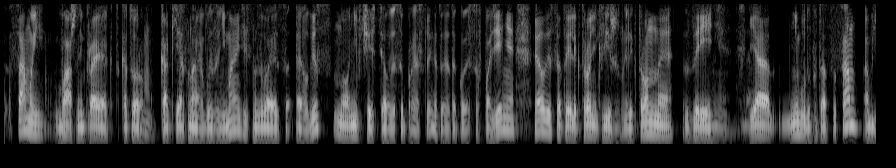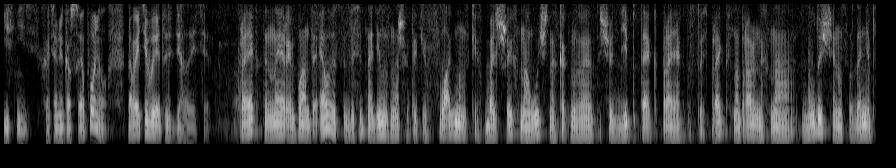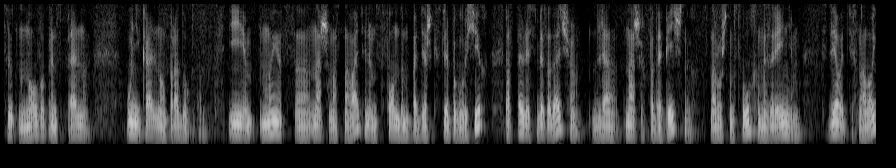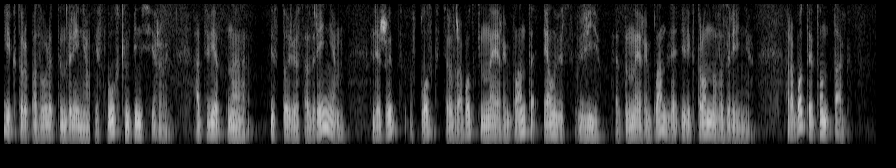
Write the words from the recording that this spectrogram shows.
Самый важный проект, которым, как я знаю, вы занимаетесь, называется Элвис, но не в честь Элвиса Пресли, это такое совпадение. Элвис — это Electronic Vision, электронное зрение. Да. Я не буду пытаться сам объяснить, хотя, мне кажется, я понял. Давайте вы это сделаете проекты нейроимпланты Элвис это действительно один из наших таких флагманских, больших, научных, как называют еще, deep tech проектов. То есть проектов, направленных на будущее, на создание абсолютно нового, принципиально уникального продукта. И мы с нашим основателем, с фондом поддержки слепоглухих, поставили себе задачу для наших подопечных с нарушенным слухом и зрением сделать технологии, которые позволят им зрение и слух компенсировать. Ответ на историю со зрением — лежит в плоскости разработки нейроимпланта Elvis V. Это нейроимплант для электронного зрения. Работает он так.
